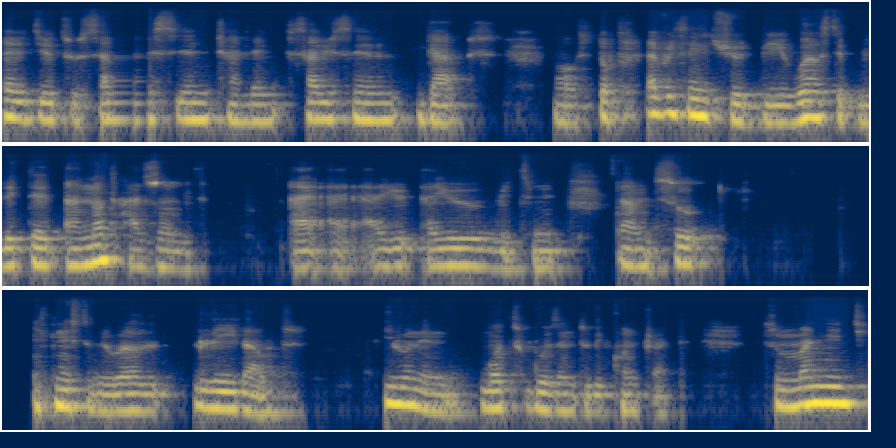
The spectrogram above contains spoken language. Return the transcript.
due to servicing challenge, servicing gaps or stuff. Everything should be well stipulated and not assumed. I, I, are you are you with me? Um, so it needs to be well laid out, even in what goes into the contract. To manage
